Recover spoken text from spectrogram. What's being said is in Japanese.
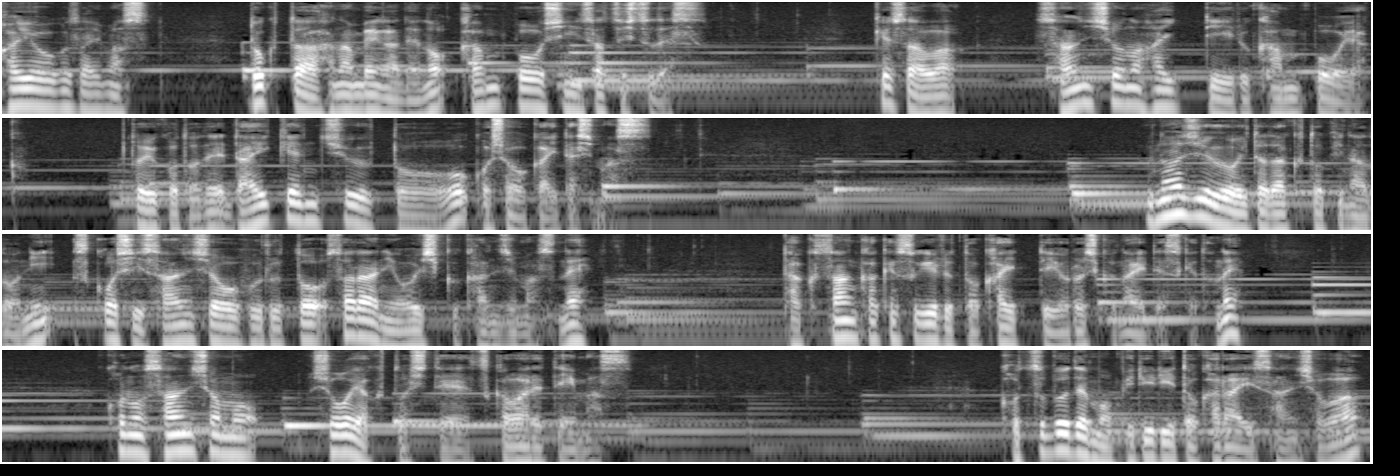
はようございます。ドクター花眼鏡の漢方診察室です。今朝は山椒の入っている漢方薬ということで大腱中等をご紹介いたします。うな重をいただく時などに少し山椒を振るとさらに美味しく感じますね。たくさんかけすぎるとかえってよろしくないですけどね。この山椒も生薬として使われています。小粒でもピリリと辛い山椒は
